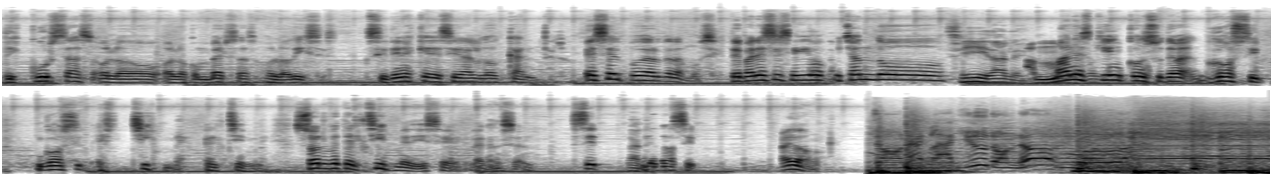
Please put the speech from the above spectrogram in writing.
discursas o lo, o lo conversas o lo dices. Si tienes que decir algo, cántalo. Es el poder de la música. ¿Te parece seguimos escuchando Sí, dale. a Maneskin con su tema Gossip? Gossip es chisme, el chisme. Sórbete el chisme, dice la canción. Sip Dale. Gossip. Ahí vamos. Don't act like you don't know.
